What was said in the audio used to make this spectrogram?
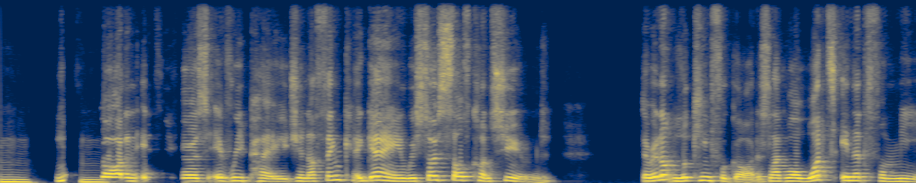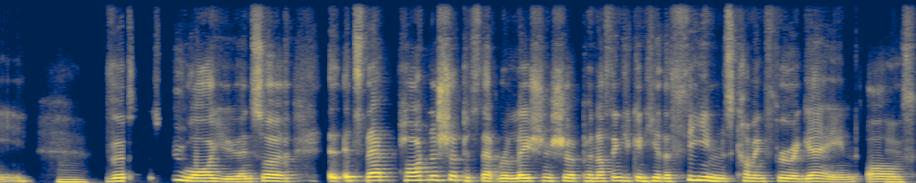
Mm. Look mm. God in every verse, every page. And I think again, we're so self-consumed that we're not looking for God. It's like, well, what's in it for me? Mm. Versus who are you? And so it's that partnership, it's that relationship. And I think you can hear the themes coming through again of yes.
